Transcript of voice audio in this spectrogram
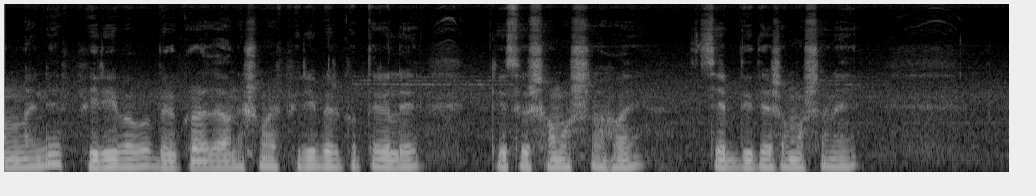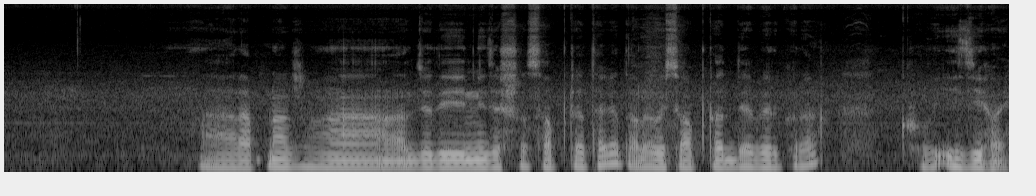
অনলাইনে ফ্রিভাবে বের করা যায়। অনেক সময় ফ্রি বের করতে গেলে কিছু সমস্যা হয়। চেপ দিতে সমস্যা নেই। আর আপনার যদি নিজস্ব সফটওয়্যার থাকে তাহলে ওই সফটওয়্যার দিয়ে বের করা খুব ইজি হয়।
